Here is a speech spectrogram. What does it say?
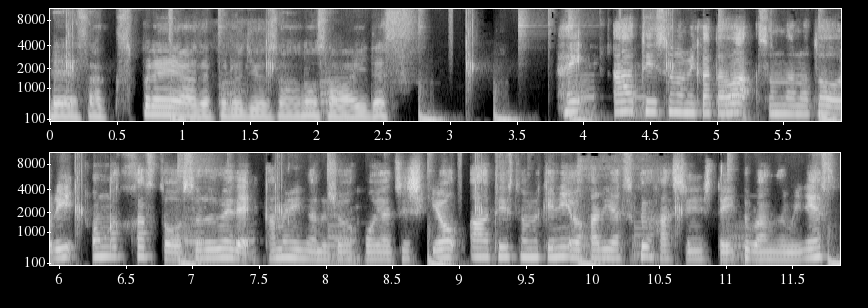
えーサックスプレイヤーでプロデューサーの沢井です。はい、アーティストの見方は、その名の通り、音楽活動をする上でためになる情報や知識をアーティスト向けに分かりやすく発信していく番組です。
